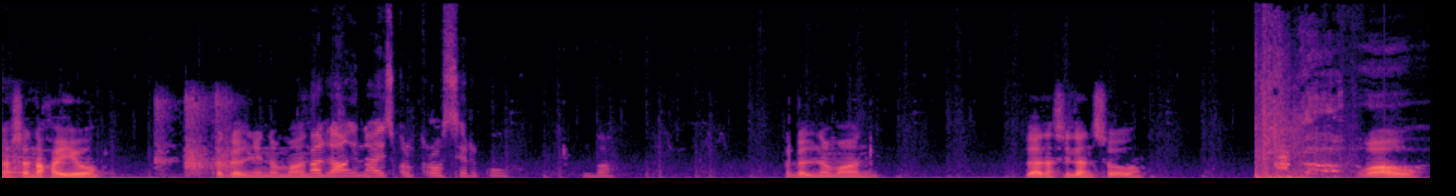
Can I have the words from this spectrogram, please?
Nasaan na kayo? Tagal niyo naman. Ka lang, inayos ko ang crosshair ko. Ano ba? Tagal naman. Wala na si Lance, oh. Wow.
